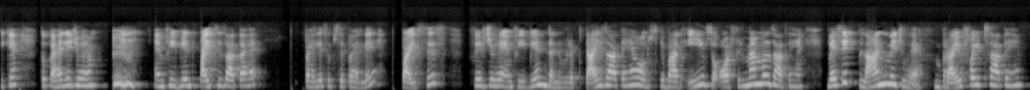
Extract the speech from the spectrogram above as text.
ठीक है? तो पहले जो है हम एम्फीबियन पाइसिस आता है। पहले, सबसे पहले पाइसिस फिर जो है एम्फीबियन देन रेप्टाइल्स आते हैं और उसके बाद एव्स और फिर मैमल्स आते हैं। वैसे प्लांट में जो है ब्रायोफाइट्स आते हैं।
